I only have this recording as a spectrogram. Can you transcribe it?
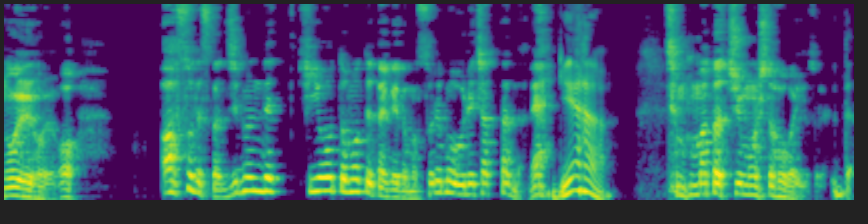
おいおいおい。あ、あ、そうですか。自分で着ようと思ってたけども、それも売れちゃったんだね。 Yeah. じゃあまた注文した方がいいよ、それ。 Th-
